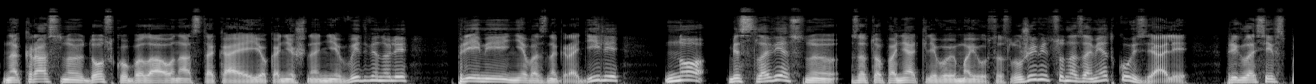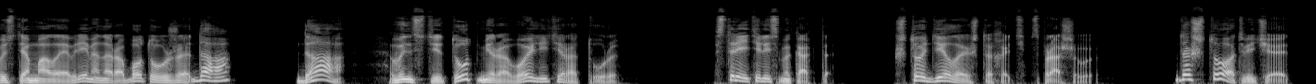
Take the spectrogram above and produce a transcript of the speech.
На красную доску была у нас такая, ее, конечно, не выдвинули, премии не вознаградили, но бессловесную, зато понятливую мою сослуживицу на заметку взяли, пригласив спустя малое время на работу уже, да, да, в Институт мировой литературы. Встретились мы как-то. «Что делаешь-то хоть?» – спрашиваю. «Да что?» – отвечает.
